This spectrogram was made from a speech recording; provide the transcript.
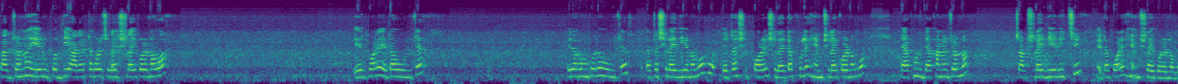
তার জন্য এর উপর দিয়ে আর একটা করে সেলাই সেলাই করে নেব। এরপরে এটা উল্টে, এরকম করে উল্টে একটা সেলাই দিয়ে নেব। এটা পরে সেলাইটা খুলে হেম সেলাই করে নেব। এখন দেখানোর জন্য চাপ সেলাই দিয়ে দিচ্ছি। এটা পরে হেম সেলাই করে নেব।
